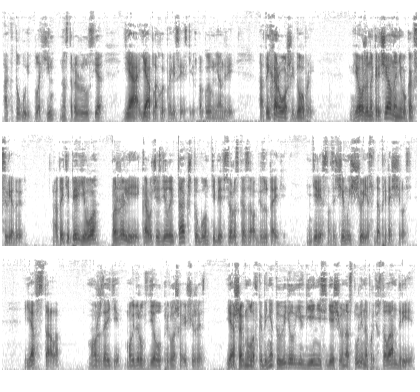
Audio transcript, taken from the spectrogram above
«А кто будет плохим?» – насторожился я. «Я, я плохой полицейский», – успокоил меня Андрей. «А ты хороший, добрый. Я уже накричал на него как следует. А ты теперь его Пожалей. Короче, сделай так, чтобы он тебе все рассказал без утайки. Интересно, зачем еще я сюда притащилась? Я встала. Можешь зайти. Мой друг сделал приглашающий жест. Я шагнула в кабинет и увидел Евгения, сидящего на стуле напротив стола Андрея.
